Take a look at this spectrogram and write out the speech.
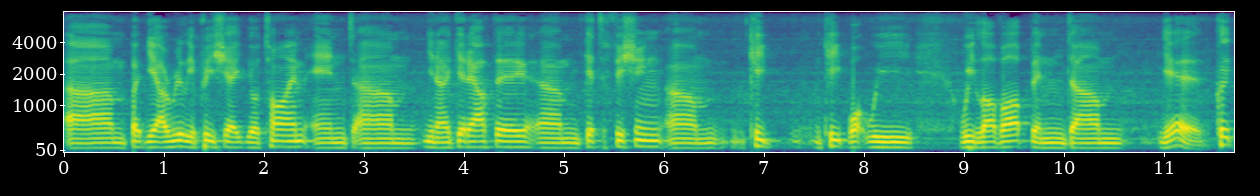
Um, but yeah, I really appreciate your time and um, you know get out there, um, get to fishing, um, keep keep what we we love up, and um, yeah, click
